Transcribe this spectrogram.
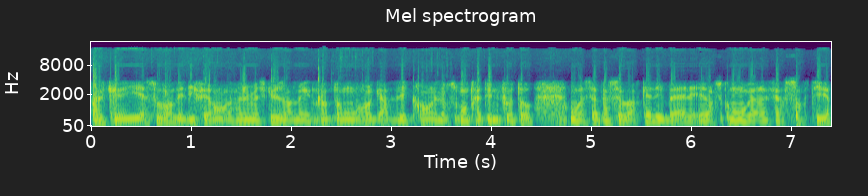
Parce qu'il y a souvent des différents. Enfin, je m'excuse, hein, mais quand on regarde l'écran et lorsqu'on traite une photo, on va s'apercevoir qu'elle est belle, et lorsqu'on va la faire sortir,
